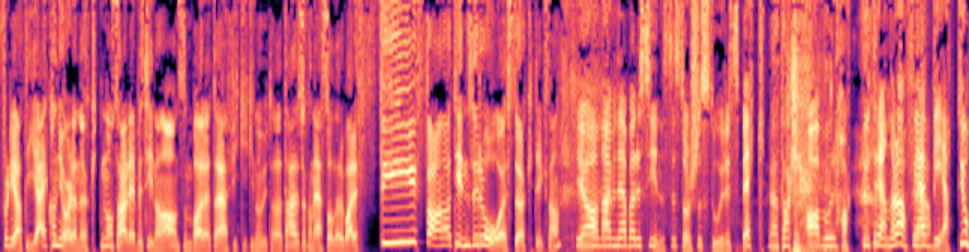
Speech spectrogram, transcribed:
Fordi at jeg kan gjøre denne økten, og så er det ved siden av en annen som bare Jeg fikk ikke noe ut av dette her. Så kan jeg stå der og bare Fy faen, det var tidens råeste økt, ikke sant? Ja, nei, men jeg bare synes det står så stor respekt ja, av hvor hardt du trener, da. For jeg vet jo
